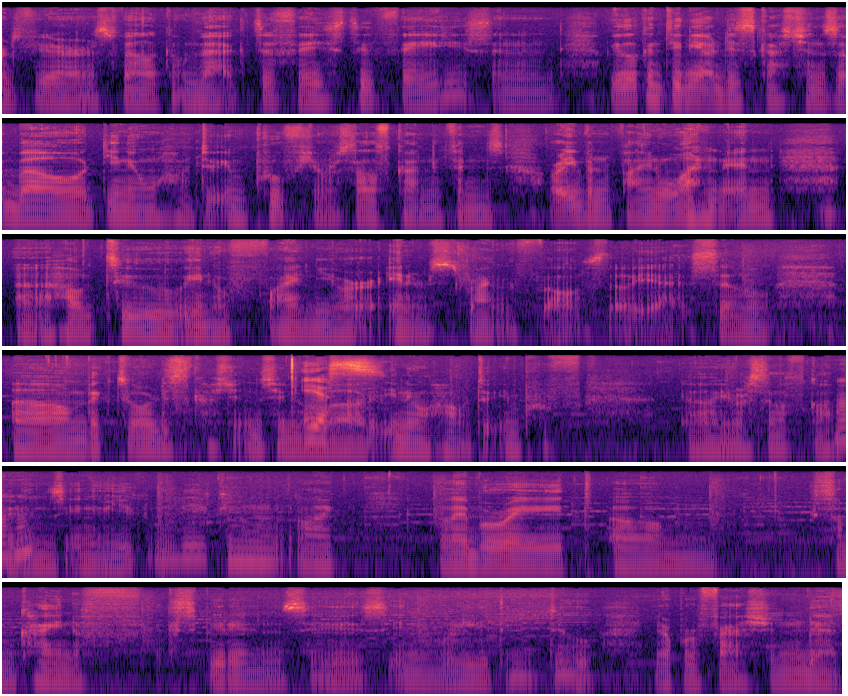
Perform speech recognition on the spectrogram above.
Smart viewers. Welcome back to Face to Face, and we will continue our discussions about you know how to improve your self confidence, or even find one, and uh, how to you know find your inner strength. Also, yeah. So um, back to our discussions, you know Yes. about you know how to improve uh, your self confidence. You know, you can maybe you can like elaborate um, some kind of experiences in relating to your profession that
